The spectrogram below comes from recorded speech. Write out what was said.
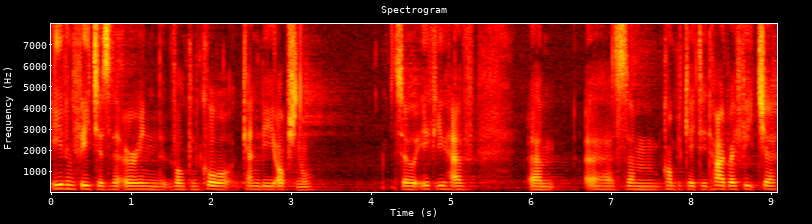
even features that are in the Vulkan core can be optional. So if you have um, uh, some complicated hardware feature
